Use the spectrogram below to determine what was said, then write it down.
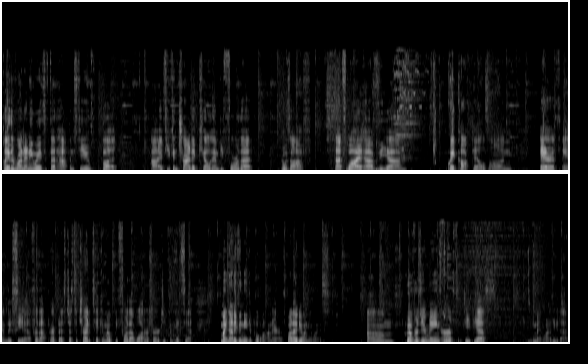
play the run anyways if that happens to you, but uh, if you can try to kill him before that goes off, that's why I have the um, Quake Cocktails on Aerith and Lucia for that purpose, just to try to take him out before that water surge even hits you. Might not even need to put one on Aerith, but I do anyways. Um, whoever's your main Earth DPS, you might want to do that.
